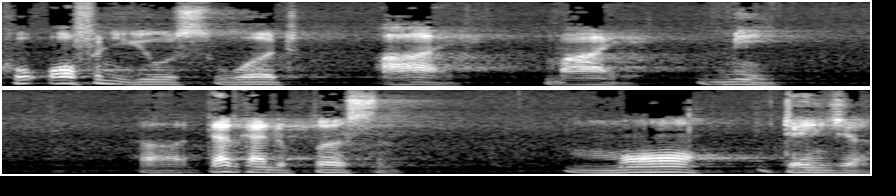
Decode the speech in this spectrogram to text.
who often use word I, my, me, uh, that kind of person, more danger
